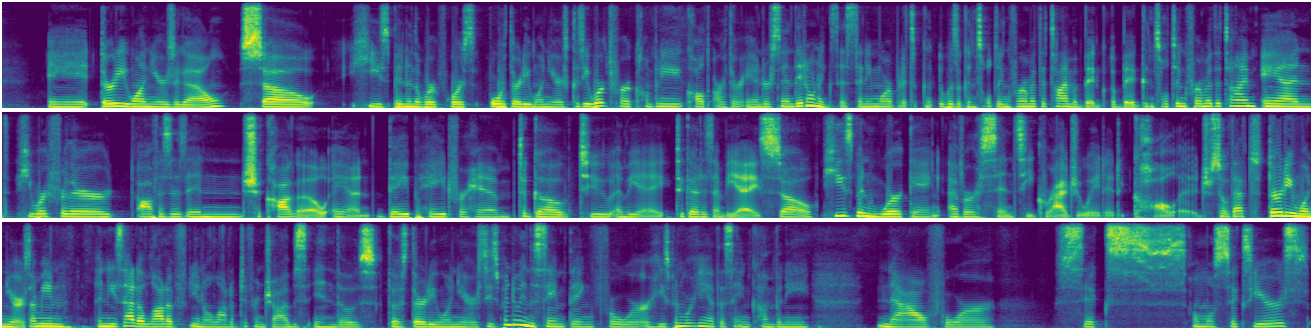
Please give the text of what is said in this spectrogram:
31 years ago. So he's been in the workforce for 31 years because he worked for a company called Arthur Andersen. They don't exist anymore, but it's a, it was a consulting firm at the time, a big a big consulting firm at the time, and he worked for their offices in Chicago and they paid for him to go to MBA to get his MBA. So he's been working ever since he graduated college. So that's 31 years. I mean, and he's had a lot of you know a lot of different jobs in those those 31 years he's been doing the same thing for he's been working at the same company now for six almost six years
